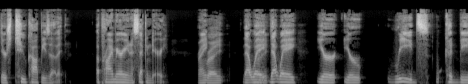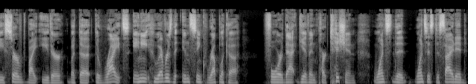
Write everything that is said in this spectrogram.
there's two copies of it, a primary and a secondary, right? right. That way, Right. that way your, your reads could be served by either, but the, the writes, any, whoever's the in sync replica for that given partition, once the, once it's decided,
